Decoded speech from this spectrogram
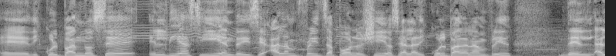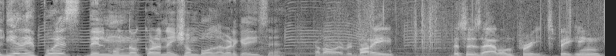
eh, disculpándose el día siguiente. Dice Alan Freed's apology, o sea, la disculpa de Alan Freed, del, al día después del mundo Coronation Ball. A ver qué dice. Hello, everybody. This is Alan Freed speaking.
